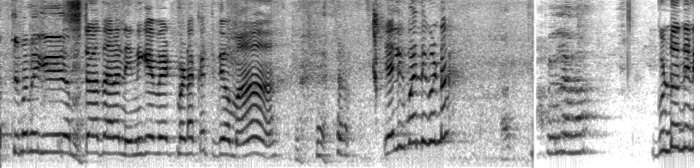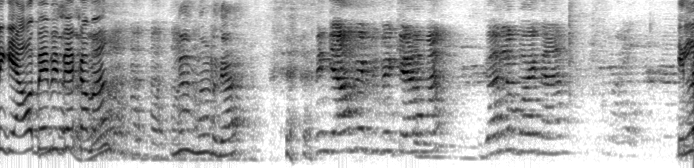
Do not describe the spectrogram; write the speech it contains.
ಅತ್ತಿ ಮನೆಗೆ ಇಷ್ಟೋದಾರ ನಿನಗೆ ವೇಟ್ ಮಾಡಕತ್ತಿದ್ಯಮ್ಮ? ಎಲ್ಲಿಗೆ ಬಂದಿ ಗುಂಡ? ಗುಂಡು ನಿನಗೆ ಯಾವ ಬೇಬಿ ಬೇಕಮ್ಮ? ನೋಡ್ಗ ನಿಂಗೆ ಯಾವ ಬೇಬಿ ಬೇಕು ಹೇಳಮ್ಮ? ಗರ್ಲ್ ಬಾಯ್ನಾ ಇಲ್ಲ.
